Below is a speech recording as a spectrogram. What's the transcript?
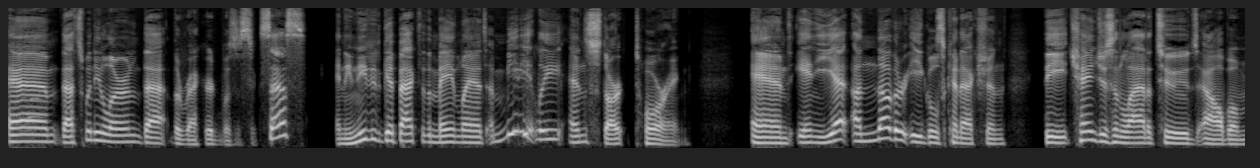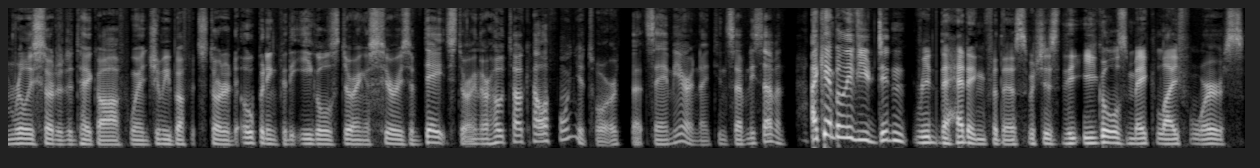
and that's when he learned that the record was a success and he needed to get back to the mainland immediately and start touring. And in yet another Eagles connection, the Changes in Latitudes album really started to take off when Jimmy Buffett started opening for the Eagles during a series of dates during their Hotel California tour that same year in 1977. I can't believe you didn't read the heading for this, which is "The Eagles Make Life Worse."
